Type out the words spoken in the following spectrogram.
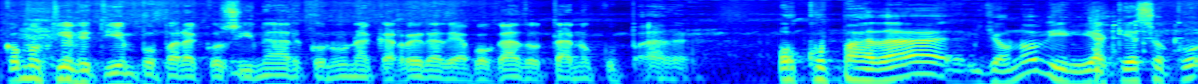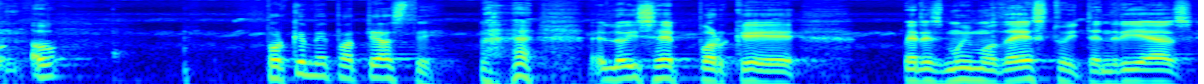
¿Cómo tiene tiempo para cocinar con una carrera de abogado tan ocupada? ¿Ocupada? Yo no diría que eso... oh, ¿Por qué me pateaste? Lo hice porque eres muy modesto y tendrías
